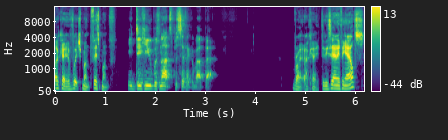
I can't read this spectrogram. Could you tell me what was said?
Okay, of which month? This month? He, did, he was not specific about that. Right, okay. Did he say anything else?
